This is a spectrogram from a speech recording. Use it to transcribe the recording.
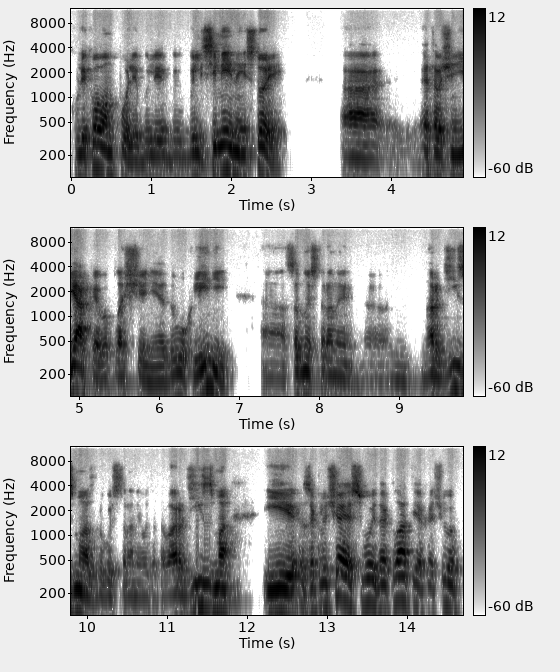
Куликовом поле были, были семейной историей. Это очень яркое воплощение двух линий. С одной стороны нордизма, а с другой стороны вот этого ордизма. И заключая свой доклад, я хочу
